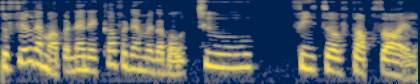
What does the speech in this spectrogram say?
to fill them up and then they cover them with about two feet of topsoil.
